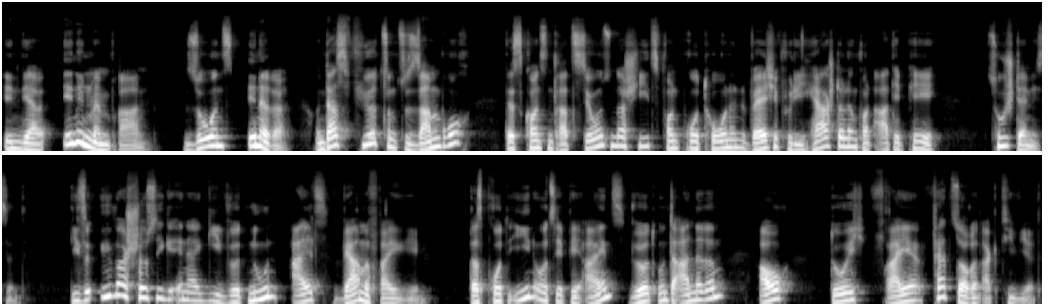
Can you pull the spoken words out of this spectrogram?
in der Innenmembran so ins Innere und das führt zum Zusammenbruch des Konzentrationsunterschieds von Protonen, welche für die Herstellung von ATP zuständig sind. Diese überschüssige Energie wird nun als Wärme freigegeben. Das Protein OCP1 wird unter anderem auch durch freie Fettsäuren aktiviert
